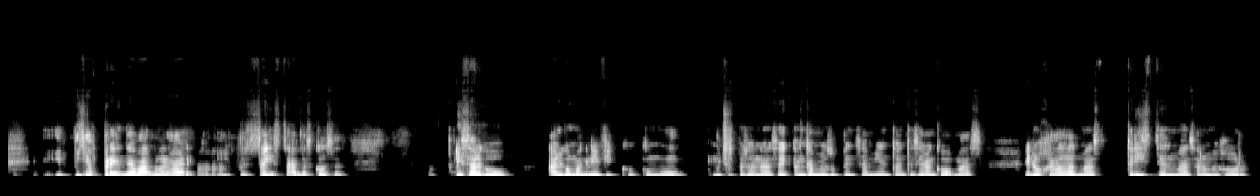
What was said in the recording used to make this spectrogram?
y, aprende a valorar. Y pues ahí están las cosas. Es algo, algo magnífico como muchas personas han cambiado su pensamiento. Antes eran como más enojadas, más tristes, más a lo mejor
